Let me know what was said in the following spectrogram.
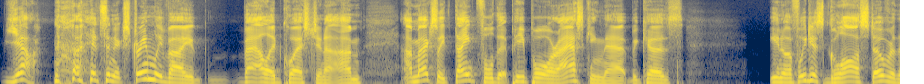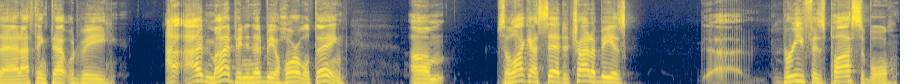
yeah, it's an extremely value, valid question. I- I'm I'm actually thankful that people are asking that because you know if we just glossed over that, I think that would be, I, I in my opinion, that'd be a horrible thing. Um, so like I said, to try to be as uh, brief as possible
